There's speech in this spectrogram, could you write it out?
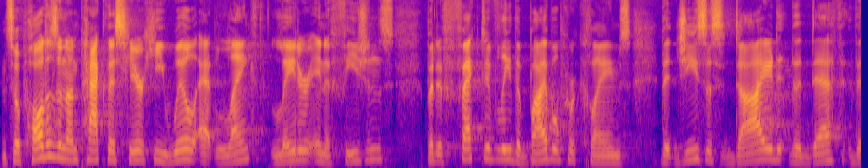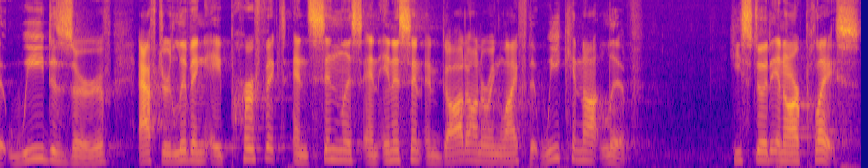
And so Paul doesn't unpack this here. He will at length later in Ephesians, but effectively, the Bible proclaims that Jesus died the death that we deserve after living a perfect and sinless and innocent and God honoring life that we cannot live. He stood in our place.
